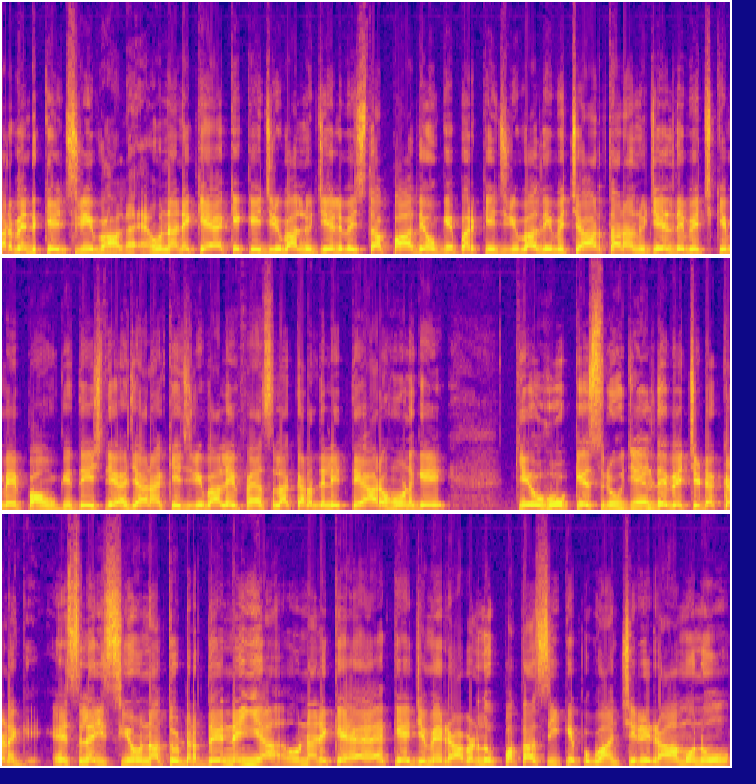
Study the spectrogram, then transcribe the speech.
ਅਰਵਿੰਦ ਕੇਜਰੀਵਾਲ ਹੈ। ਉਹਨਾਂ ਨੇ ਕਿਹਾ ਕਿ ਕੇਜਰੀਵਾਲ ਨੂੰ ਜੇਲ੍ਹ ਵਿੱਚ ਤਾਂ ਪਾ ਦਿਓਗੇ, ਪਰ ਕੇਜਰੀਵਾਲ ਦੀ ਵਿਚਾਰਧਾਰਾ ਨੂੰ ਜੇਲ੍ਹ ਦੇ ਵਿੱਚ ਕਿਵੇਂ ਪਾਉਂਗੇ ਦੇਸ਼ ਦੇ ਹਜ਼ਾਰਾਂ ਕੇਜਰੀਵਾਲ ਇਹ ਫੈਸਲਾ ਕਰਨ ਦੇ ਲਈ ਤਿਆਰ ਹੋਣਗੇ ਕਿ ਉਹ ਕਿਸ ਨੂੰ ਜੇਲ੍ਹ ਦੇ ਵਿੱਚ ਡੱਕਣਗੇ? ਇਸ ਲਈ ਅਸੀਂ ਉਹਨਾਂ ਤੋਂ ਡਰਦੇ ਨਹੀਂ ਆ। ਉਹਨਾਂ ਨੇ ਕਿਹਾ ਕਿ ਜਿਵੇਂ ਰਾਵਣ ਨੂੰ ਪਤਾ ਸੀ ਕਿ ਭਗਵਾਨ ਸ਼੍ਰੀ ਰਾਮ ਉਹਨੂੰ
